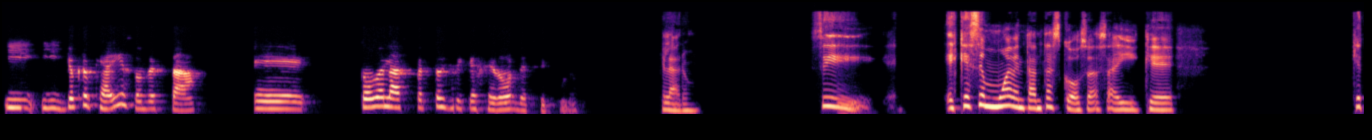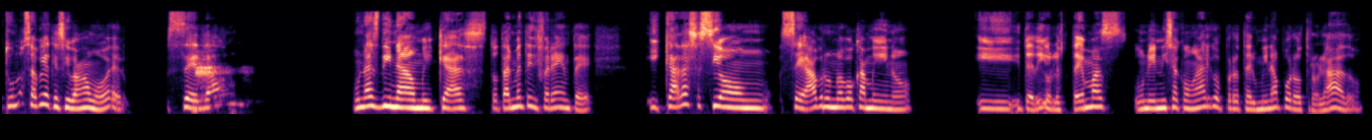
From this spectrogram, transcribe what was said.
y, y yo creo que ahí es donde está eh, todo el aspecto enriquecedor del círculo. claro. Sí, es que se mueven tantas cosas ahí que, que tú no sabías que se iban a mover. Se dan unas dinámicas totalmente diferentes y cada sesión se abre un nuevo camino y, te digo, los temas, uno inicia con algo, pero termina por otro lado.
